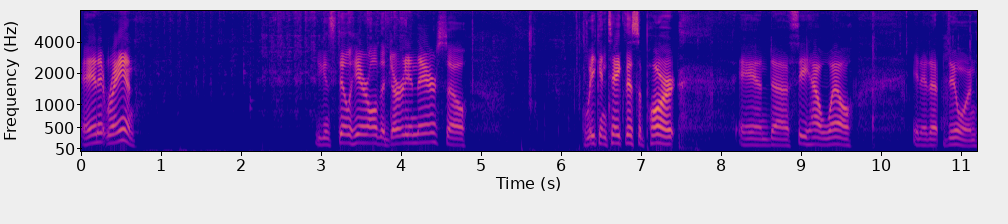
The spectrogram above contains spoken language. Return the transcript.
And it ran. You can still hear all the dirt in there, so we can take this apart and uh, see how well it ended up doing.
